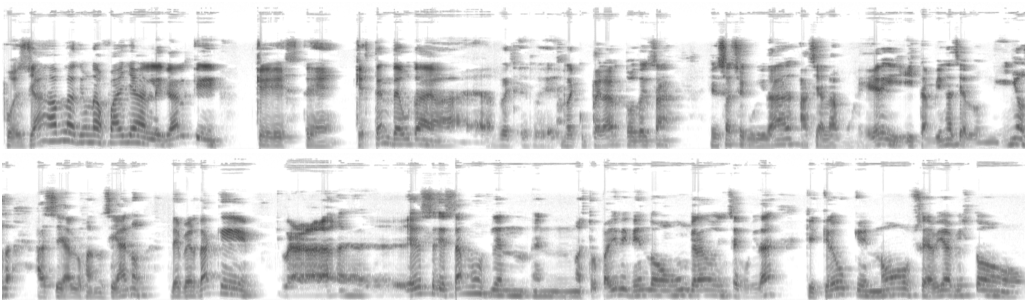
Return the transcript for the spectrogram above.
pues ya habla de una falla legal que, que, este, que está en deuda recuperar toda esa, esa seguridad hacia la mujer y, también hacia los niños, hacia los ancianos. De verdad que ah, es, estamos en, en nuestro país viviendo un grado de inseguridad que creo que no se había visto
